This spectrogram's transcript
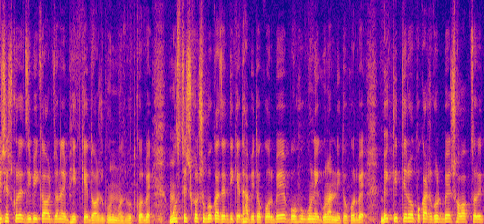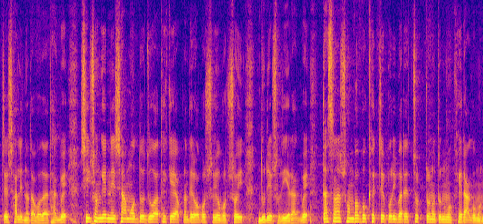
বিশেষ করে জীবিকা অর্জনের ভিতকে দশ গুণ মজবুত করবে। মস্তিষ্ক শুভ কাজের দিকে ধাবিত করবে, বহু গুণে গুণান্বিত করবে। ব্যক্তিত্বেরও প্রকাশ ঘটবে, স্বভাব চরিত্রে শালীনতা বজায় থাকবে। সেই সঙ্গে নেশা মধ্য জুয়া থেকে আপনাদের অবশ্যই অবশ্যই দূরে সরিয়ে রাখবে। তাছাড়া সম্ভাব্য ক্ষেত্রে পরিবারের ছোট্ট নতুন মুখের আগমন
